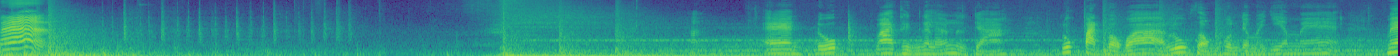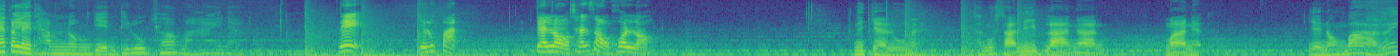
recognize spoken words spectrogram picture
แม่ แอนลูกมาถึงกันแล้วหรือจ๊ะลูกปัดบอกว่าลูกสองคนจะมาเยี่ยมแม่ แม่ก็เลยทำนมเย็นที่ลูกชอบมาให้นะ นี่ยายลูกปัด แกหลอกฉันสองคนเหรอ นี่แกรู้ไหม ฉันอุตส่าห์รีบลางานมาเนี่ยยายน้องบ้าเอ้ย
